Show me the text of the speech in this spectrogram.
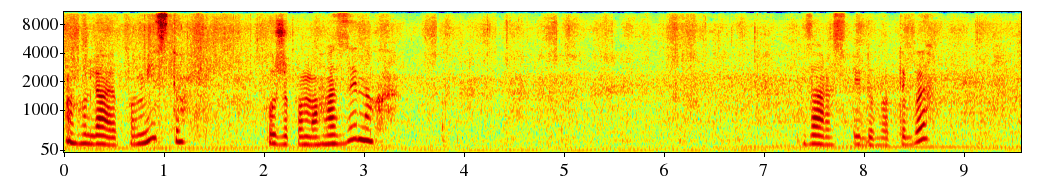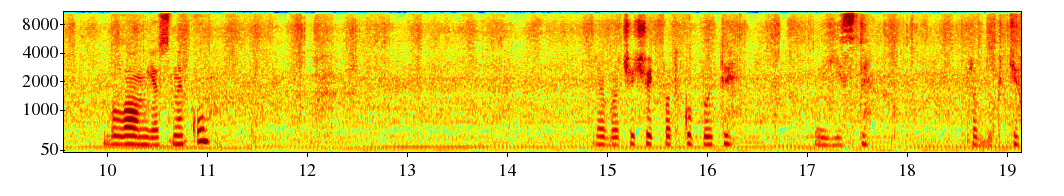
Гуляю по місту, хожу по магазинах. Зараз піду в АТБ. Була у м'яснику. Треба чуть-чуть підкупити поїсти продуктів.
